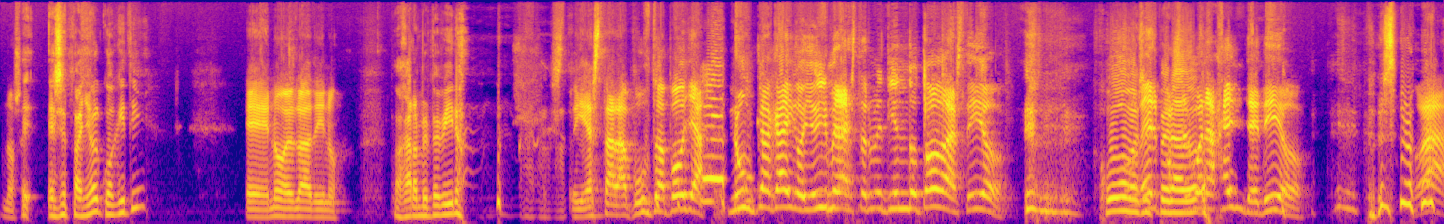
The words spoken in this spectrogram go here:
no sé. ¿Es español, Quackity? Eh, no, es latino. Agárrame el pepino. Estoy hasta la puta polla. Nunca caigo y hoy me las estás metiendo todas, tío. Juego más Joder, por ser esperado. buena gente, tío. Buah.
